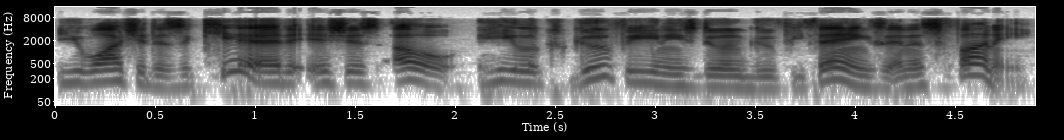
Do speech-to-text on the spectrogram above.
you watch it as a kid, it's just, oh, he looks goofy and he's doing goofy things and it's funny,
